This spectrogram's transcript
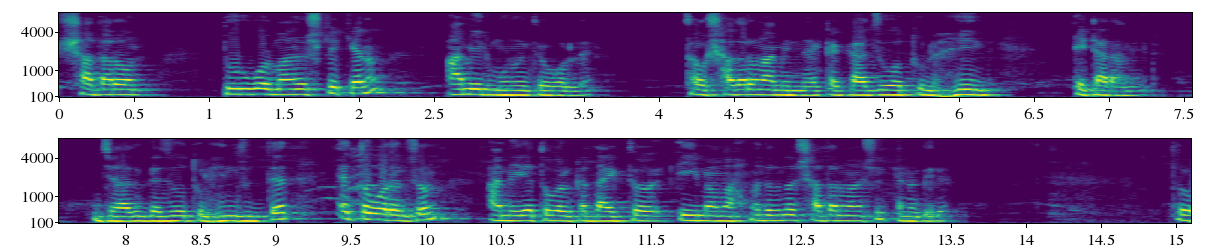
সাধারণ, দুর্বল মানুষকে কেন আমির মনোনীত করলেন? তাও সাধারণ আমির না, একটা গাজুয়াতুল হিন্দ, এটার আমির। যা গাজুয়াতুল হিন্দ যুদ্ধের এত বড় একজন আমির, এত বড় একটা দায়িত্ব ইমাম আহমদের মতন সাধারণ মানুষকে কেন দিলেন? তো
